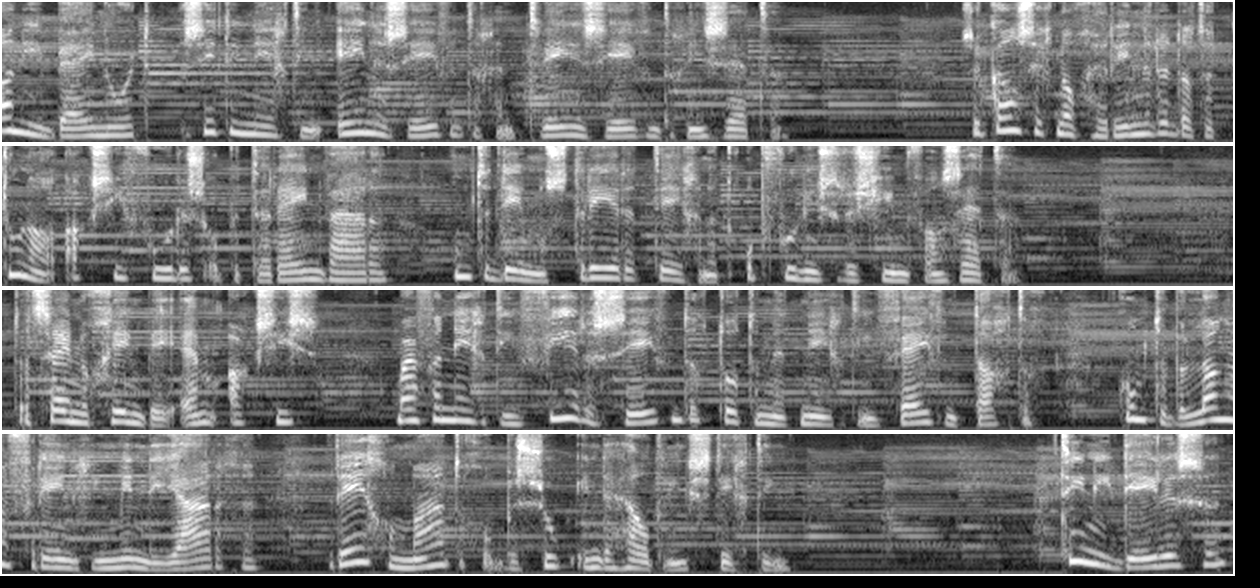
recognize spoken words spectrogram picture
Annie Bijnoord zit in 1971 en 72 in Zetten. Ze kan zich nog herinneren dat er toen al actievoerders op het terrein waren... om te demonstreren tegen het opvoedingsregime van Zetten. Dat zijn nog geen BM-acties, maar van 1974 tot en met 1985... komt de Belangenvereniging Minderjarigen regelmatig op bezoek in de Heldringstichting. Tini Delissen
